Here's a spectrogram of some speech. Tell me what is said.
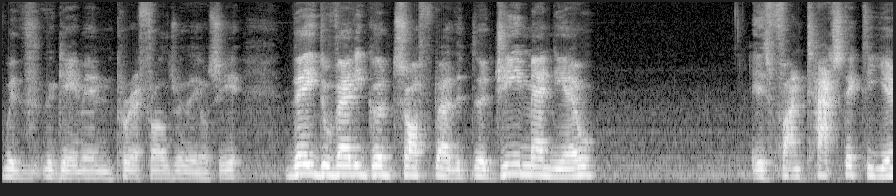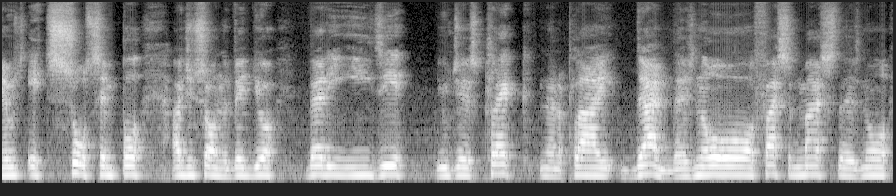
with the gaming peripherals with AOC. They do very good software. The, the G menu is fantastic to use. It's so simple, as you saw in the video, very easy. You just click and then apply, done. There's no fuss and mess, there's no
